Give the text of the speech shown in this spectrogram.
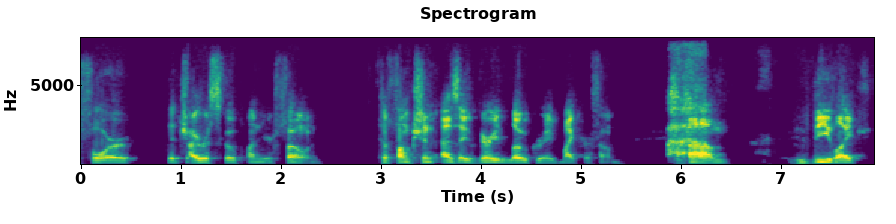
for the gyroscope on your phone to function as a very low grade microphone. Um, the like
